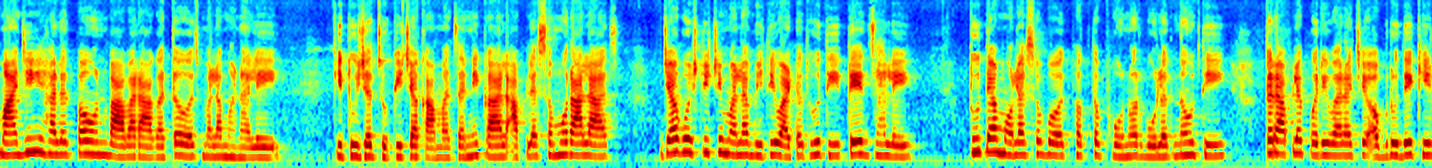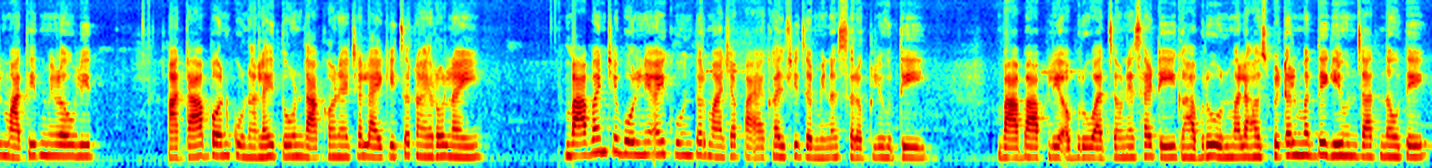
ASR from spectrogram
माझी ही हालत पाहून बाबा रागातच मला म्हणाले की तुझ्या चुकीच्या कामाचा निकाल आपल्यासमोर आलाच. ज्या गोष्टीची मला भीती वाटत होती तेच झाले. तू त्या मुलासोबत फक्त फोनवर बोलत नव्हती तर आपल्या परिवाराची अब्रू देखील मातीत मिळवलीत. आता आपण कुणालाही तोंड दाखवण्याच्या लायकीचं राहिलो नाही. बाबांचे बोलणे ऐकून तर माझ्या पायाखालची जमीनच सरकली होती. बाबा आपली अब्रू वाचवण्यासाठी घाबरून मला हॉस्पिटलमध्ये घेऊन जात नव्हते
